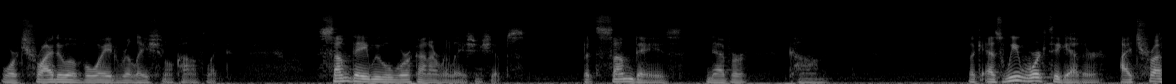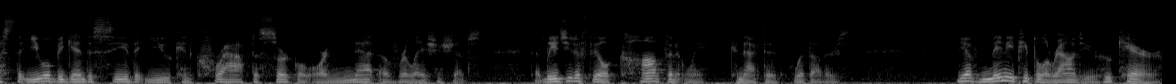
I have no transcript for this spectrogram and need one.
or try to avoid relational conflict. Someday we will work on our relationships, but some days never come. Look, as we work together, I trust that you will begin to see that you can craft a circle or net of relationships that leads you to feel confidently connected with others. You have many people around you who care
